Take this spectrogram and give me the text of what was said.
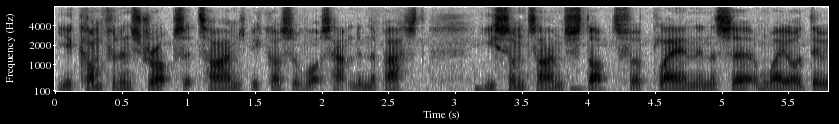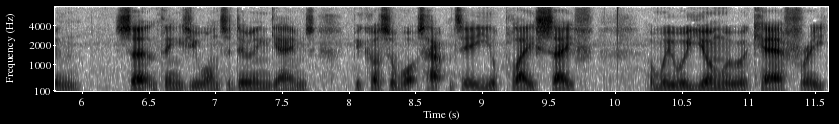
your confidence drops at times because of what's happened in the past. You sometimes stopped for playing in a certain way or doing certain things you want to do in games because of what's happened to you. You'll play safe, and we were young, we were carefree.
